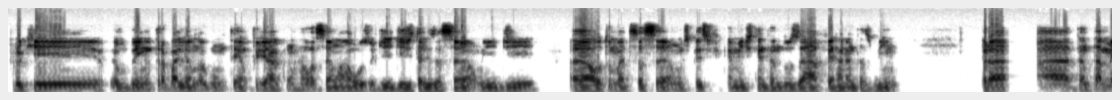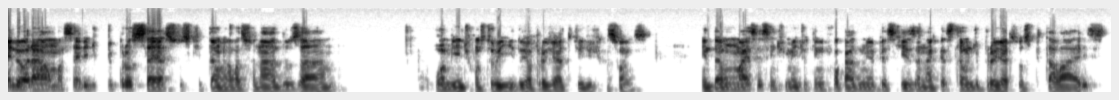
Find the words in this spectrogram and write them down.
porque eu venho trabalhando algum tempo já com relação ao uso de digitalização e de uh, automatização, especificamente tentando usar ferramentas BIM para tentar melhorar uma série de processos que estão relacionados ao ambiente construído e ao projeto de edificações. Então, mais recentemente, eu tenho focado minha pesquisa na questão de projetos hospitalares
